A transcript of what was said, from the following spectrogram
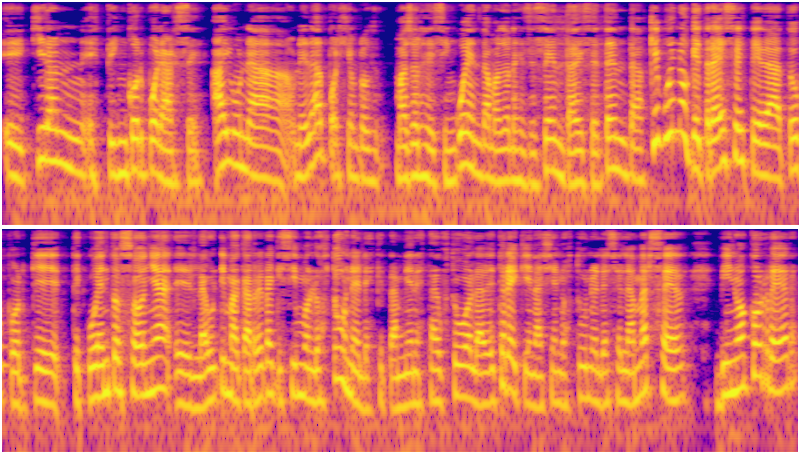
eh, quieran este, incorporarse. Hay una, una, edad, por ejemplo, mayores de 50, mayores de 60, de 70. Qué bueno que traes este dato porque te cuento, Sonia, eh, la última carrera que hicimos en los túneles, que también está, estuvo la de trekking allí en los túneles en la Merced, vino a correr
